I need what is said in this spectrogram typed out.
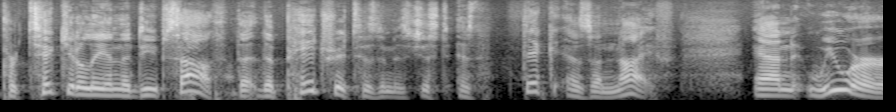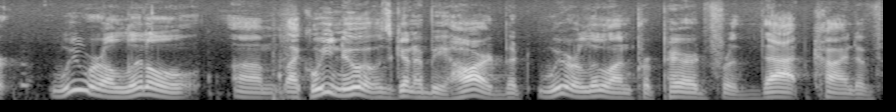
particularly in the deep south, the, the patriotism is just as thick as a knife, and we were we were a little um, like we knew it was going to be hard, but we were a little unprepared for that kind of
